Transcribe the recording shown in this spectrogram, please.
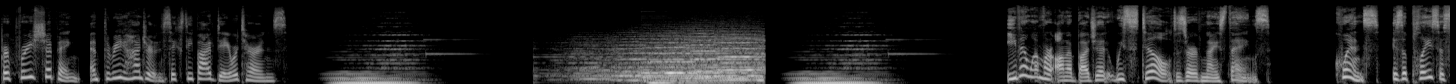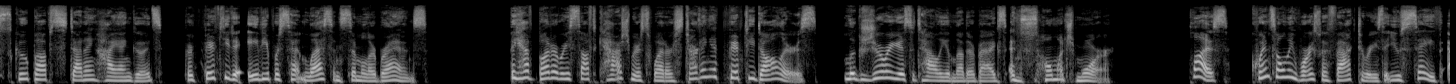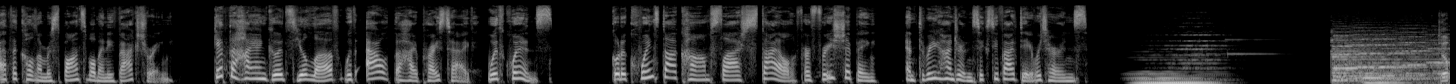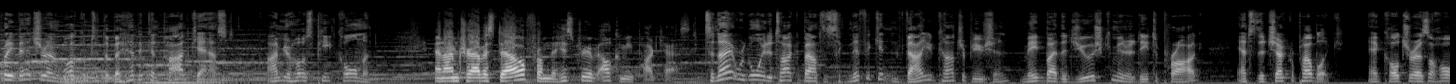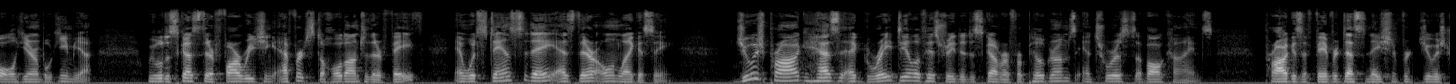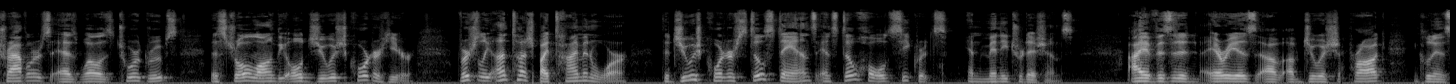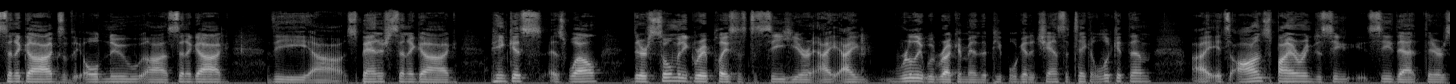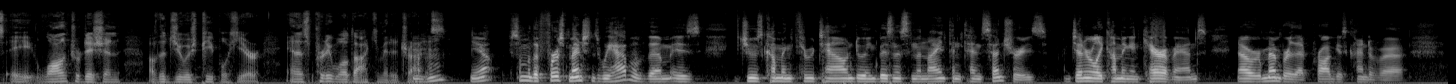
for free shipping and 365-day returns. Even when we're on a budget, we still deserve nice things. Quince is a place to scoop up stunning high-end goods for 50 to 80% less than similar brands. They have buttery soft cashmere sweaters starting at $50, luxurious Italian leather bags, and so much more. Plus, Quince only works with factories that use safe, ethical, and responsible manufacturing. Get the high-end goods you'll love without the high price tag with Quince. Go to quince.com/style for free shipping and 365-day returns. Dobry Večer and welcome to the Bohemican Podcast. I'm your host, Pete Collman. And I'm Travis Dow from the History of Alchemy podcast. Tonight we're going to talk about the significant and valued contribution made by the Jewish community to Prague and to the Czech Republic and culture as a whole here in Bohemia. We will discuss their far reaching efforts to hold on to their faith and what stands today as their own legacy. Jewish Prague has a great deal of history to discover for pilgrims and tourists of all kinds. Prague is a favorite destination for Jewish travelers as well as tour groups that stroll along the old Jewish quarter here. Virtually untouched by time and war, the Jewish quarter still stands and still holds secrets and many traditions. I have visited areas of, of Jewish Prague, including the synagogues of the Old New uh, Synagogue, the uh, Spanish Synagogue, Pinkas as well. There's so many great places to see here. I, I really would recommend that people get a chance to take a look at them. Uh, it's awe-inspiring to see see that there's a long tradition of the Jewish people here, and it's pretty well documented. Travis. Mm-hmm. Yeah, some of the first mentions we have of them is Jews coming through town doing business in the 9th and 10th centuries, generally coming in caravans. Now remember that Prague is kind of a,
